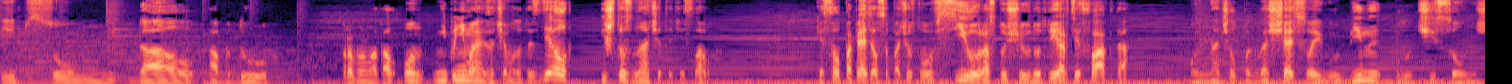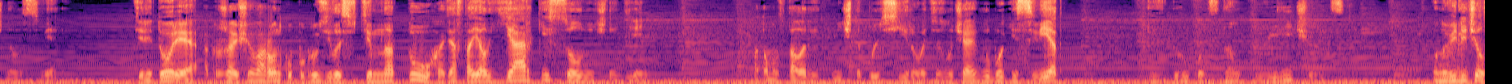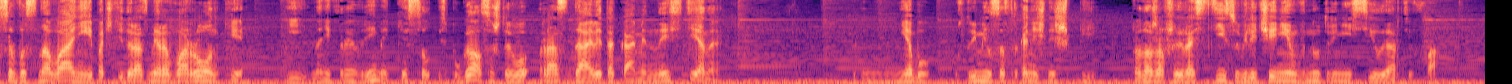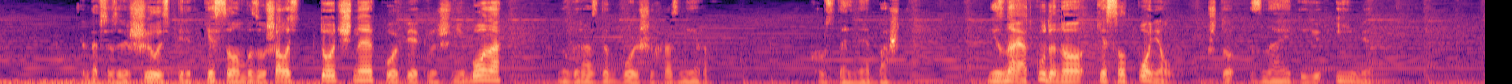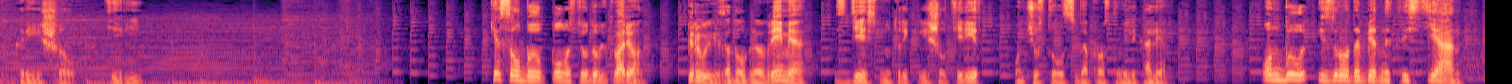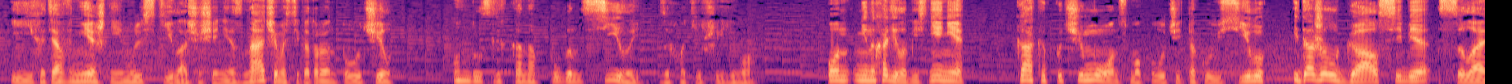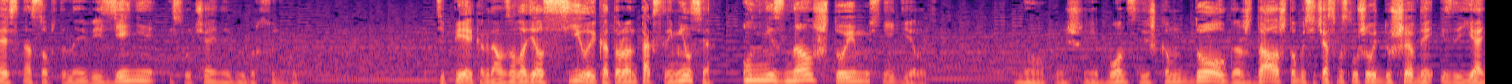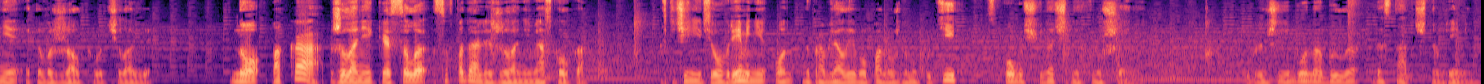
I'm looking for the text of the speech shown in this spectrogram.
«Ипсум дал Абдур», — пробормотал он, не понимая, зачем он это сделал и что значат эти слова. Кесел попятился, почувствовав силу, растущую внутри артефакта. Он начал поглощать в свои глубины лучи солнечного света. Территория, окружающая воронку, погрузилась в темноту, хотя стоял яркий солнечный день. Потом он стал ритмично пульсировать, излучая глубокий свет, и вдруг он стал увеличиваться. Он увеличился в основании почти до размера воронки, и на некоторое время Кессел испугался, что его раздавит о каменные стены. К небу устремился остроконечный шпиль, продолжавший расти с увеличением внутренней силы артефакта. Когда все завершилось, перед Кесселом возвышалась точная копия Криншинибона, но гораздо больших размеров. Хрустальная башня. Не знаю откуда, но Кессел понял, что знает ее имя. Кришел Тири. Кессел был полностью удовлетворен. Впервые за долгое время здесь, внутри Кришел Тирит, он чувствовал себя просто великолепно. Он был из рода бедных крестьян И хотя внешне ему льстило ощущение значимости, которое он получил, он был слегка напуган силой, захватившей его. Он не находил объяснения, как и почему он смог получить такую силу, и даже лгал себе, ссылаясь на собственное везение и случайный выбор судьбы. Теперь, когда он завладел силой, которой он так стремился, он не знал, что ему с ней делать. Но Бон слишком долго ждал, чтобы сейчас выслушивать душевное излияние этого жалкого человека. Но пока желания Кессела совпадали с желаниями Осколка. В течение всего времени он направлял его по нужному пути с помощью ночных внушений. У Броншинебона было достаточно времени.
